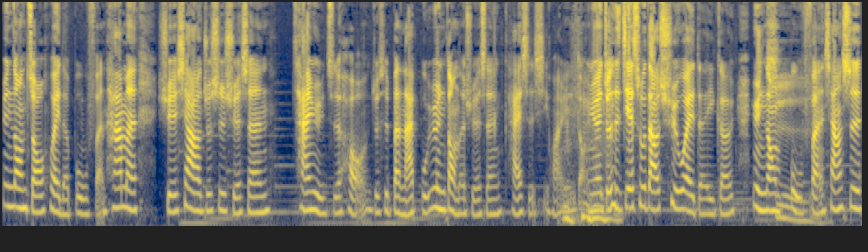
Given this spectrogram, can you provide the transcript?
运动周会的部分，他们学校就是学生。参与之后，就是本来不运动的学生开始喜欢运动，嗯因为就是接触到趣味的一个运动部分，像是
